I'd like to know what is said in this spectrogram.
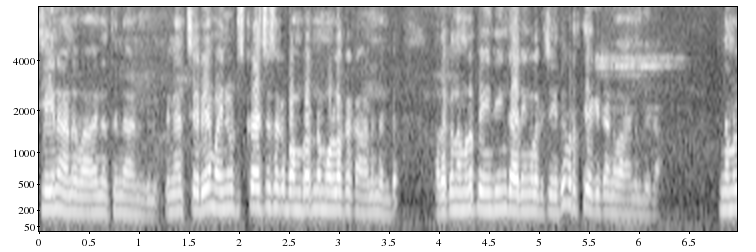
ക്ലീൻ ആണ് വാഹനത്തിന്റെ ആണെങ്കിലും പിന്നെ ചെറിയ മൈന്യൂട്ട് സ്ക്രാച്ചസ് ഒക്കെ ബമ്പറിന്റെ മുകളിലൊക്കെ കാണുന്നുണ്ട്. അതൊക്കെ നമ്മൾ പെയിന്റിങ് കാര്യങ്ങളൊക്കെ ചെയ്ത് വൃത്തിയാക്കിയിട്ടാണ് വാഹനം തരാം നമ്മൾ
